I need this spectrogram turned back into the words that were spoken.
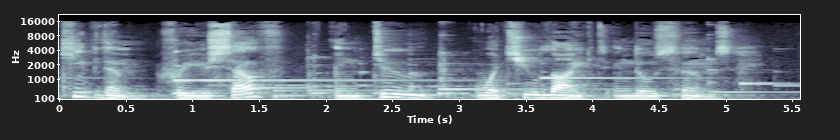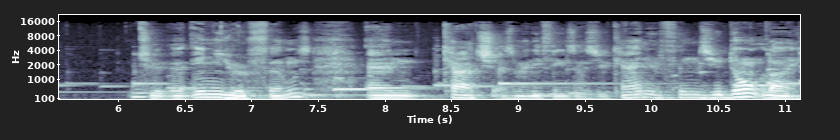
keep them for yourself and do what you liked in those films to uh, in your films and catch as many things as you can in films you don't like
